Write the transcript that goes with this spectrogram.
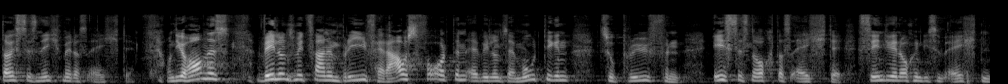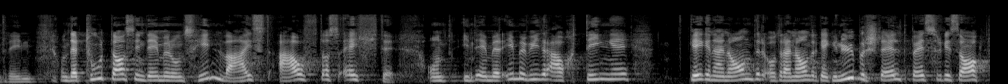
da ist es nicht mehr das Echte. Und Johannes will uns mit seinem Brief herausfordern, er will uns ermutigen zu prüfen, ist es noch das Echte? Sind wir noch in diesem Echten drin? Und er tut das, indem er uns hinweist auf das Echte und indem er immer wieder auch Dinge gegeneinander oder einander gegenüberstellt, besser gesagt,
